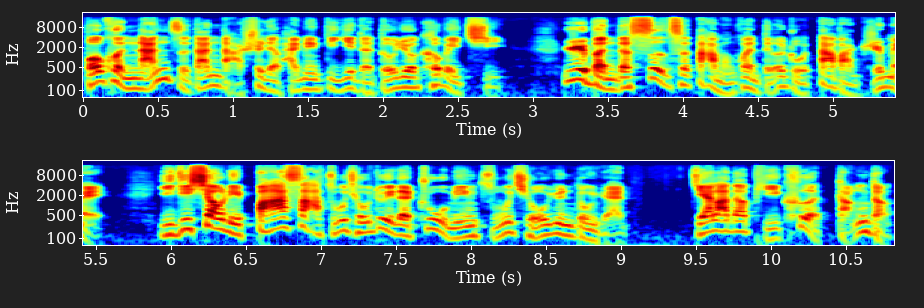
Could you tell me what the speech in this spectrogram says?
包括男子单打世界排名第一的德约科维奇、日本的四次大满贯得主大阪直美，以及效力巴萨足球队的著名足球运动员杰拉德皮克等等。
